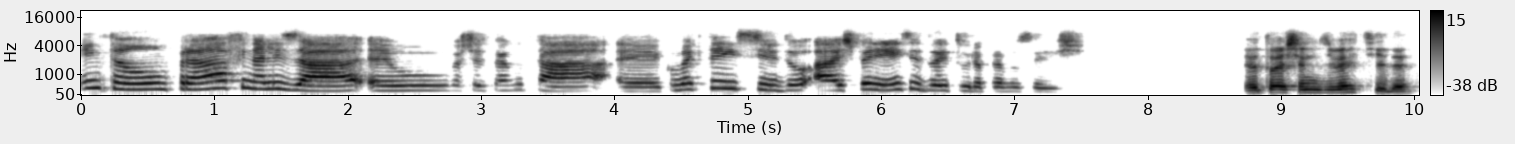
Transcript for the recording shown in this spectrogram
Então, para finalizar, eu gostaria de perguntar é, como é que tem sido a experiência de leitura para vocês? Eu tô achando divertida.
